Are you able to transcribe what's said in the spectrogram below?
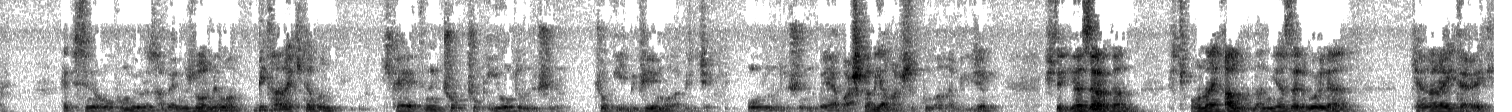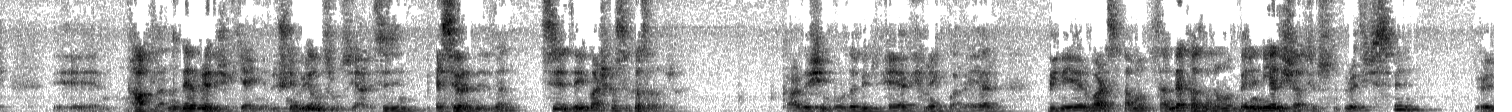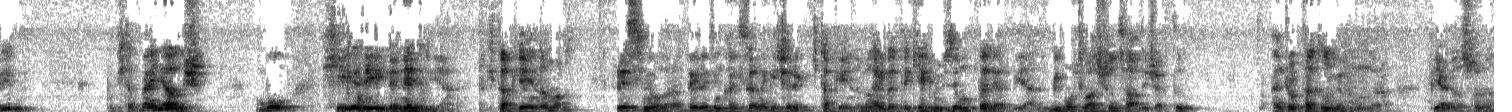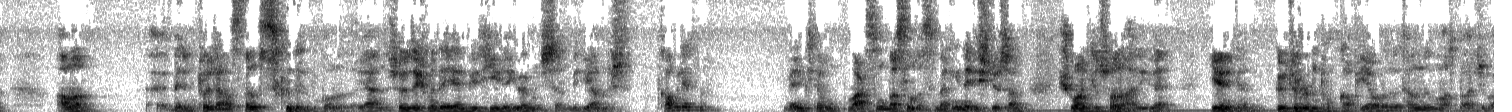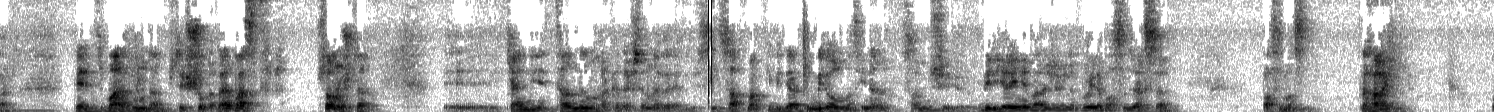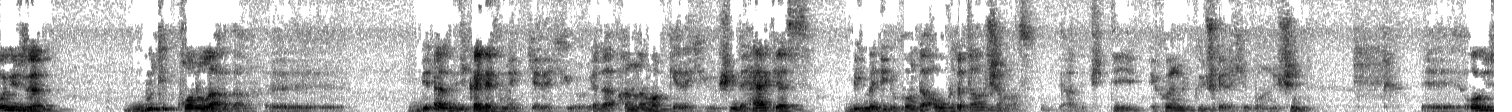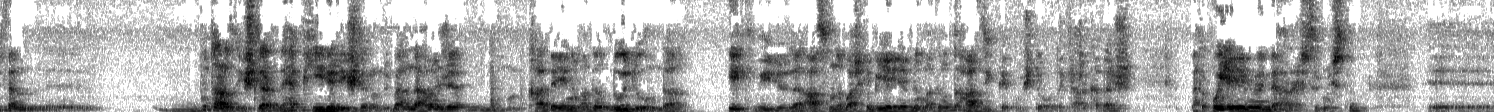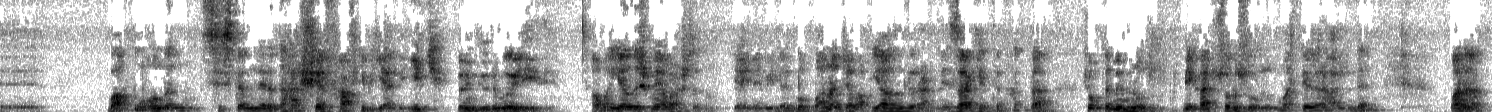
Hepsini okumuyoruz, haberimiz olmuyor ama bir tane kitabın hikayetinin çok çok iyi olduğunu düşünün. Çok iyi bir film olabilecek olduğunu düşünün veya başka bir amaçla kullanabilecek. İşte yazardan hiç onay almadan yazarı böyle kenara iterek e, haklarını devredecek yayını. Düşünebiliyor musunuz? Yani sizin eserinizden siz değil başkası kazanacak. Kardeşim burada bir eğer emek var, eğer bir değeri varsa tamam sen de kazan ama beni niye dışa atıyorsun? Üreticisi benim. Öyle değil mi? Bu kitabı ben yazmışım. Bu hile değil de nedir yani? Kitap yayınlamak, resmi olarak devletin kayıtlarına geçerek kitap yayınlamak elbette ki hepimizi mutlu ederdi yani. Bir motivasyon sağlayacaktı. Ben çok takılmıyorum bunlara bir yerden sonra. Ama e, benim toleranslarım sıkıdır bu konuda. Yani sözleşmede eğer bir hile görmüşsem, bir yanlış kabul etmem. Benim kitabım varsın basılmasın. Ben yine istiyorsam şu anki son haliyle yeniden götürürüm Topkapı'ya. Orada tanıdığım matbaacı var. Bana bundan işte şu kadar bastır. Sonuçta e, kendi tanıdığım arkadaşlarına verebilirsin. Satmak gibi derdim bile olmaz inanın. Samimi söylüyorum. Bir yayın aracılığıyla böyle basılacaksa basılmasın. Daha iyi. O yüzden bu tip konularda e, biraz dikkat etmek gerekiyor ya da anlamak gerekiyor. Şimdi herkes bilmediği bir konuda avukata tanışamaz. Yani ciddi ekonomik güç gerekir bunun için. E, o yüzden e, bu tarz işlerde hep hileli işler oluyor. Ben daha önce KDY'nin adını duyduğumda ilk videoda aslında başka bir yayın adını daha zikretmişti oradaki arkadaş. Ben o yayın evini de araştırmıştım. Ee, baktım onların sistemleri daha şeffaf gibi geldi. İlk öngörüm öyleydi. Ama yazışmaya başladım yayın eviyle. Bana cevap yazdılar nezaketten. Hatta çok da memnun oldum. Birkaç soru sordum maddeler halinde. Bana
